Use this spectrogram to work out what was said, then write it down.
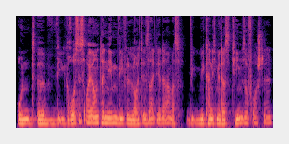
Und äh, wie groß ist euer Unternehmen? Wie viele Leute seid ihr da? Was, wie, wie kann ich mir das Team so vorstellen?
